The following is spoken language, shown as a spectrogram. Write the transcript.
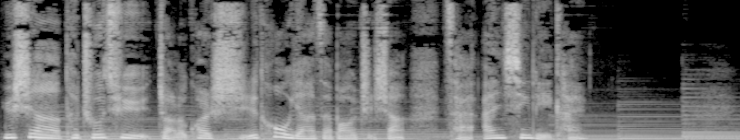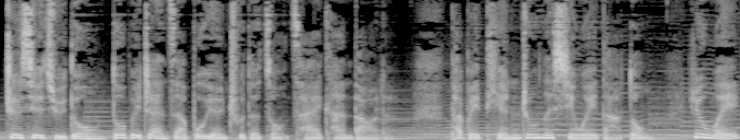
于是啊，他出去找了块石头压在报纸上，才安心离开。这些举动都被站在不远处的总裁看到了，他被田中的行为打动，认为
